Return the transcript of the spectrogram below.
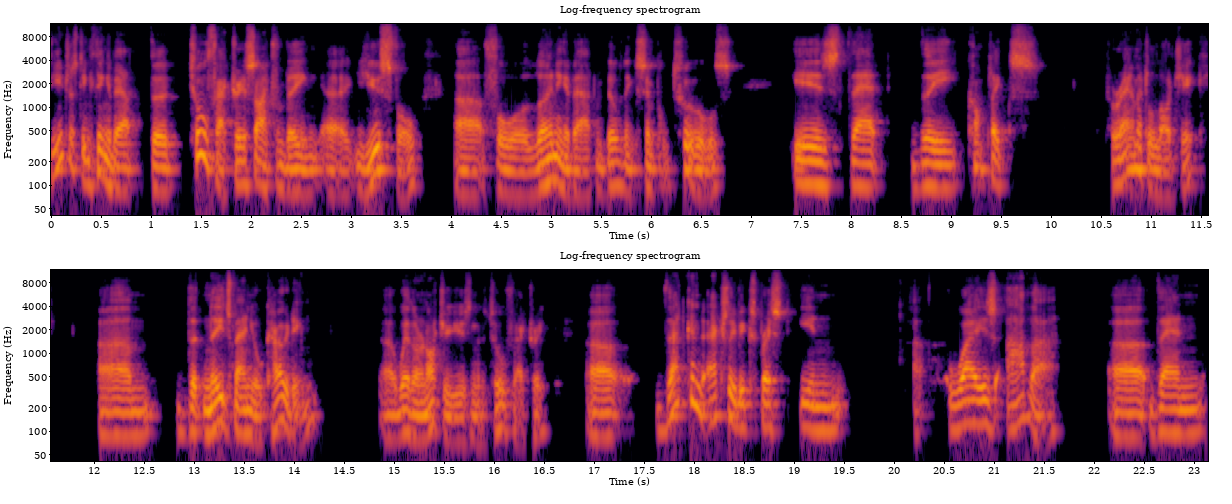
the interesting thing about the tool factory, aside from being uh, useful uh, for learning about and building simple tools, is that the complex parameter logic um, that needs manual coding, uh, whether or not you're using the tool factory, uh, that can actually be expressed in uh, ways other uh, than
